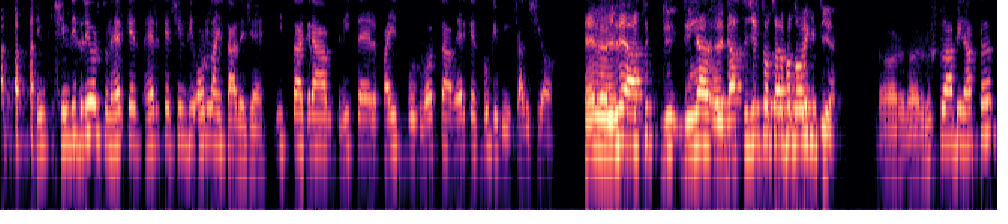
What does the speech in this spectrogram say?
Şimdi, şimdi biliyorsun herkes herkes şimdi online sadece. Instagram, Twitter, Facebook, WhatsApp herkes bu gibi çalışıyor. E, öyle artık dü- dünya e, gazetecilik de o tarafa doğru gidiyor. Doğru doğru. Rüştü abi nasıl?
